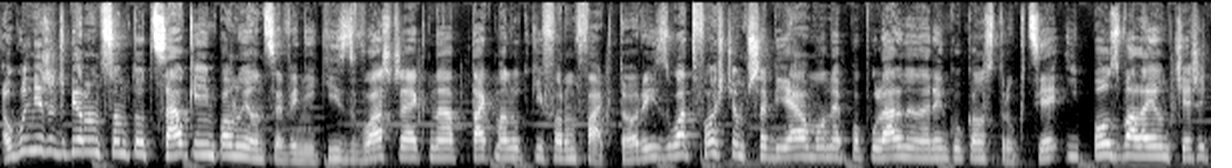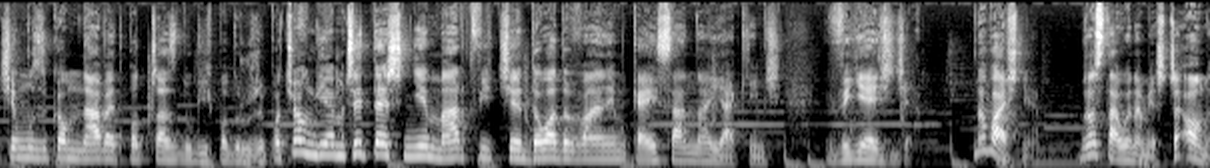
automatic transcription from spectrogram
Ogólnie rzecz biorąc są to całkiem imponujące wyniki, zwłaszcza jak na tak malutki form factor i z łatwością przebijają one popularne na rynku konstrukcje i pozwalają cieszyć się muzyką nawet podczas długich podróży pociągiem, czy też nie martwić się doładowaniem case'a na jakimś wyjeździe. No właśnie, Zostały nam jeszcze one.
